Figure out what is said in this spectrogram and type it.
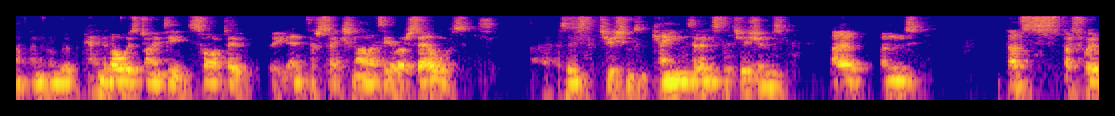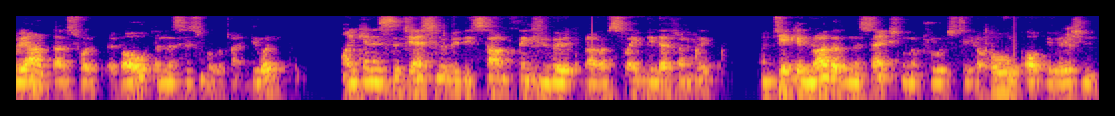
Uh, and, and we're kind of always trying to sort out the intersectionality of ourselves uh, as institutions and kinds of institutions. Uh, and that's that's where we are. That's what evolved, and this is what we're trying to do with. My kind of suggestion would be to start thinking about it rather slightly differently and taking rather than the sectional approach, take a whole population.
